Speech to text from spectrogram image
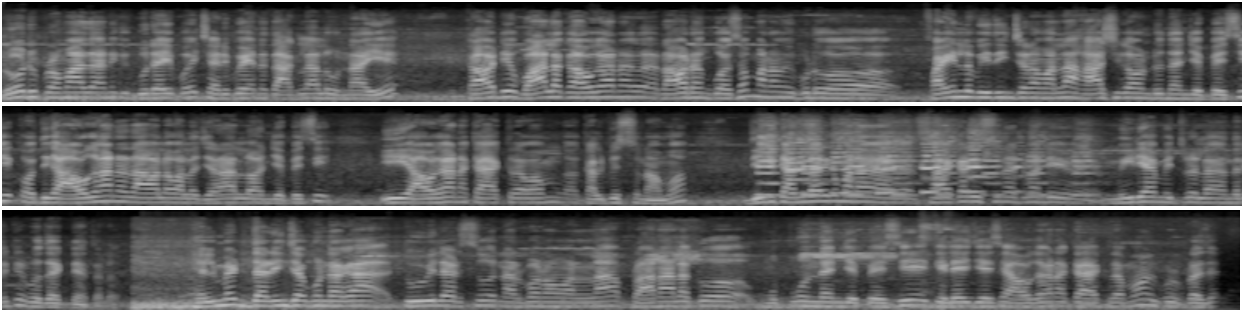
రోడ్డు ప్రమాదానికి గురైపోయి చనిపోయిన దాఖలాలు ఉన్నాయి. కాబట్టి వాళ్ళకు అవగాహన రావడం కోసం మనం ఇప్పుడు ఫైన్లు విధించడం వల్ల హాషిగా ఉంటుందని చెప్పేసి కొద్దిగా అవగాహన రావాలి వాళ్ళ జనాల్లో అని చెప్పేసి ఈ అవగాహన కార్యక్రమం కల్పిస్తున్నాము. దీనికి అందరికీ మన సహకరిస్తున్నటువంటి మీడియా మిత్రులందరికీ కృతజ్ఞతలు. హెల్మెట్ ధరించకుండా టూ వీలర్స్ నడపడం వలన ప్రాణాలకు ముప్పు ఉందని చెప్పేసి తెలియజేసే అవగాహన కార్యక్రమం ఇప్పుడు ప్రజెంట్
